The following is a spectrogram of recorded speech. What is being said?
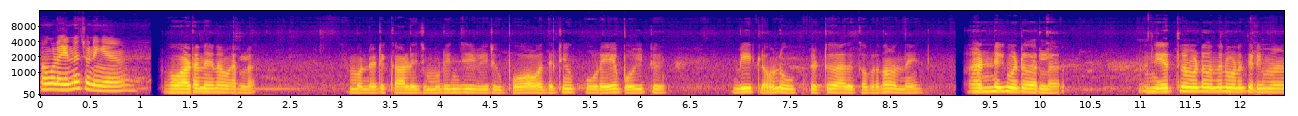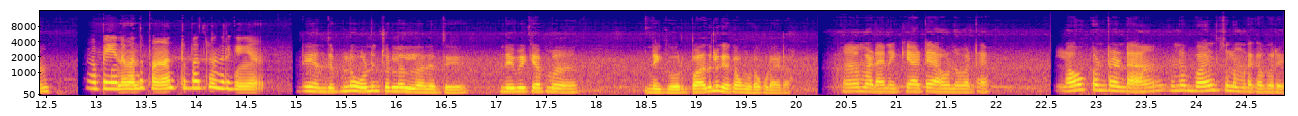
அவங்கள என்ன சொன்னீங்க? உடனேலாம் வரல. முன்னாடி காலேஜ் முடிஞ்சு வீட்டுக்கு போவதுட்டையும் கூடயே போயிட்டு வீட்டில் ஒன்று விட்டுட்டு அதுக்கப்புறம் தான் வந்தேன். அன்னைக்கு மட்டும் வரல. எத்தனை மட்டும் வந்தேன்னு உனக்கு தெரியுமா? அப்போ என்னை வந்து பார்த்துட்டு பார்த்துட்டு வந்திருக்கீங்க. டேய் அந்த பிள்ளை ஒன்றும் சொல்லல அது நீ போய் கேட்பா இன்னைக்கு ஒரு பதில் கேட்க விடக்கூடாடா ஆமாடா நீ கேட்டே அவனை வட்டேன் லவ் பண்ணுறேன்டா ஆனால் பதில் சொல்ல மாட்டேக்க பாரு.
